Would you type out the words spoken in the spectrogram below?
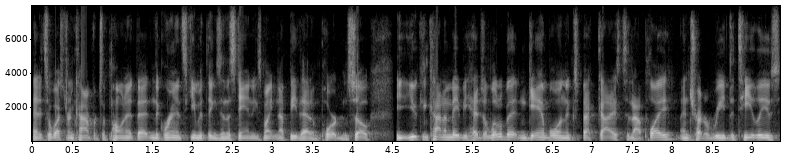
and it's a Western Conference opponent that, in the grand scheme of things in the standings, might not be that important. So you can kind of maybe hedge a little bit and gamble and expect guys to not play and try to read the tea leaves.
